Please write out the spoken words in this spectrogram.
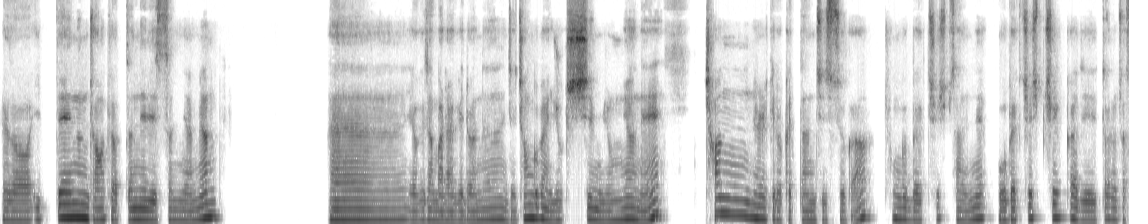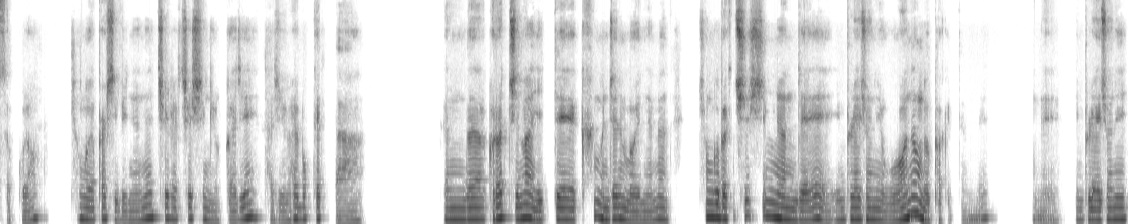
그래서 이때는 정확히 어떤 일이 있었냐면 아, 여기서 말하기로는 이제 1966년에 천을 기록했던 지수가 1974년에 577까지 떨어졌었고요. 1982년에 776까지 다시 회복했다. 근데 그렇지만 이때 큰 문제는 뭐였냐면 1970년대에 인플레이션이 워낙 높았기 때문에 네, 인플레이션이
